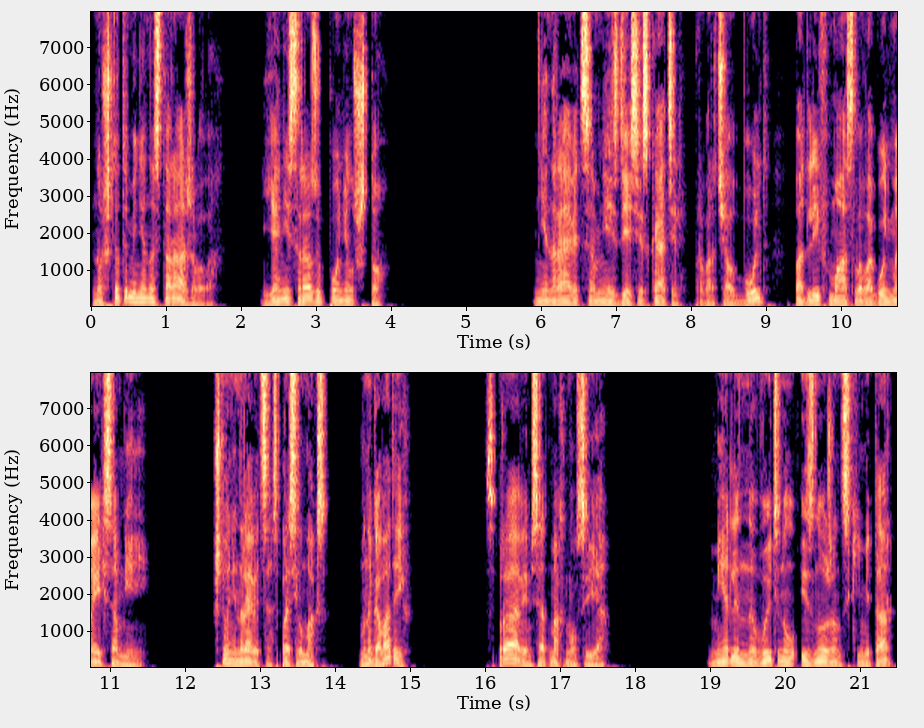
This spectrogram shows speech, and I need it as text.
Но что-то меня настораживало. Я не сразу понял, что. «Не нравится мне здесь искатель», – проворчал Больд, подлив масло в огонь моих сомнений. «Что не нравится?» – спросил Макс. «Многовато их?» «Справимся», — отмахнулся я. Медленно вытянул из ножен скимитар,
